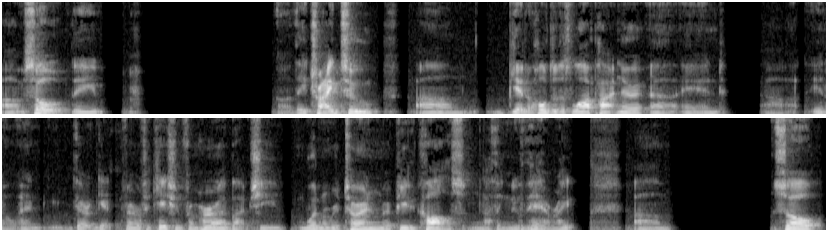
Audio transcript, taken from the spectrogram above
Um, so the uh, they tried to um, get a hold of this law partner uh, and uh, you know and ver- get verification from her, but she wouldn't return repeated calls. Nothing new there, right? Um, so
